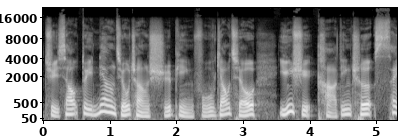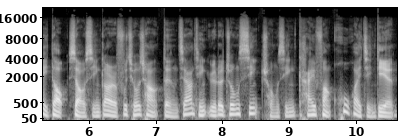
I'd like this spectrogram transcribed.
取消对酿酒厂食品服务要求，允许卡丁车赛道、小型高尔夫球场等家庭娱乐中心重新开放户外景点，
